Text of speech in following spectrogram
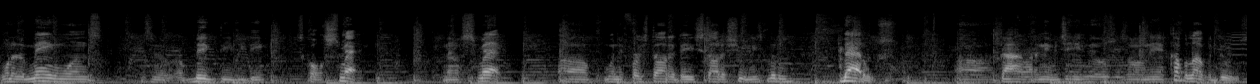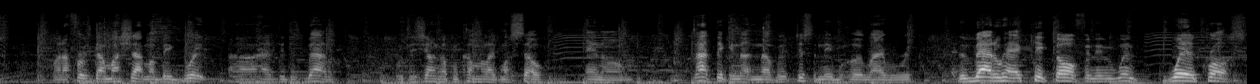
one of the main ones is a, a big DVD. It's called Smack. Now, Smack, uh, when they first started, they started shooting these little battles. Uh, a guy by the name of Jae Millz was on there, a couple other dudes. When I first got my shot, my big break, uh, I did this battle with this young up and coming like myself, and um, not thinking nothing of it, just a neighborhood rivalry. The battle had kicked off and it went way across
